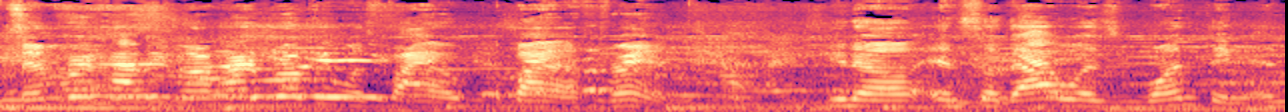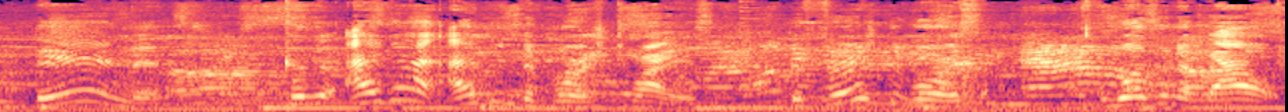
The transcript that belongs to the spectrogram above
remember having my heart broken was by a, by a friend. You know, and so that was one thing. And then, because I got, I've been divorced twice. The first divorce wasn't about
